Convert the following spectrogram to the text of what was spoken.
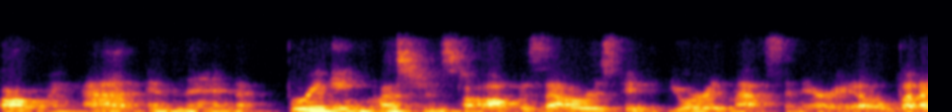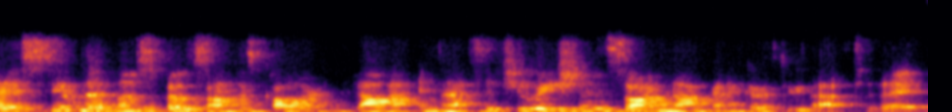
following that and then bringing questions to office hours if you're in that scenario. But I assume that most folks on this call are not in that situation, so I'm not gonna go through that today.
